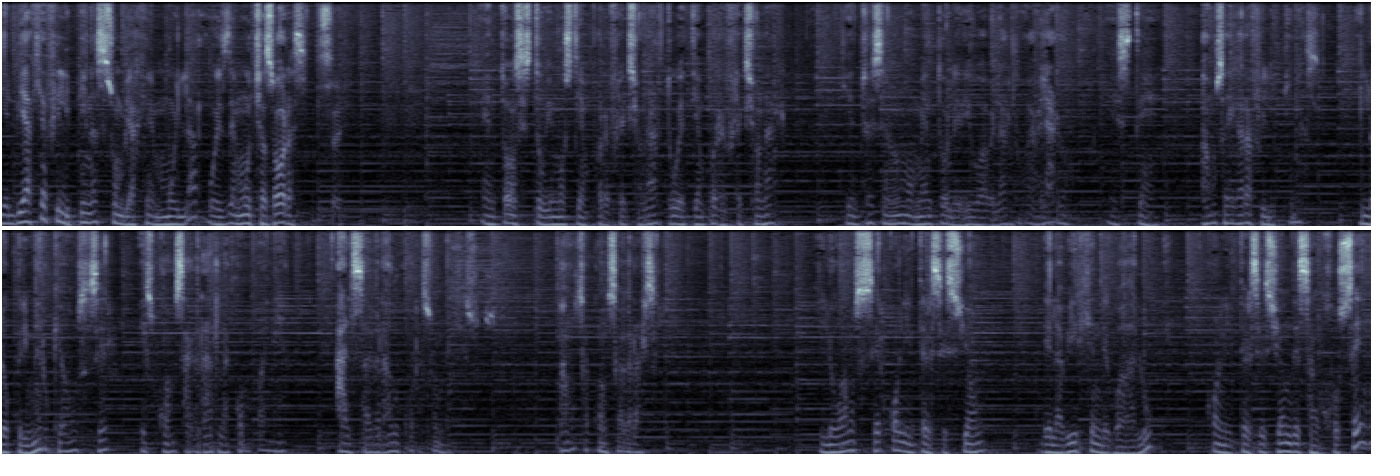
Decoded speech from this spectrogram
Y el viaje a Filipinas es un viaje muy largo, es de muchas horas. Sí. Entonces tuvimos tiempo de reflexionar, tuve tiempo de reflexionar. Y entonces en un momento le digo a Abelardo, Abelardo, este, vamos a llegar a Filipinas. Y lo primero que vamos a hacer es consagrar la compañía al Sagrado Corazón de Jesús. Vamos a consagrársela. Y lo vamos a hacer con la intercesión de la Virgen de Guadalupe, con la intercesión de San José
